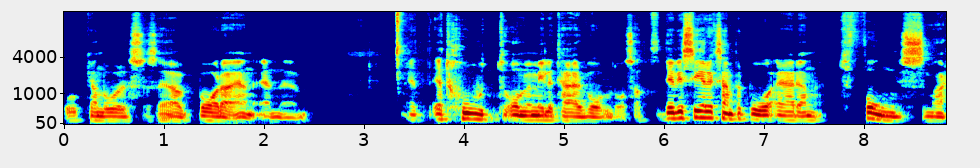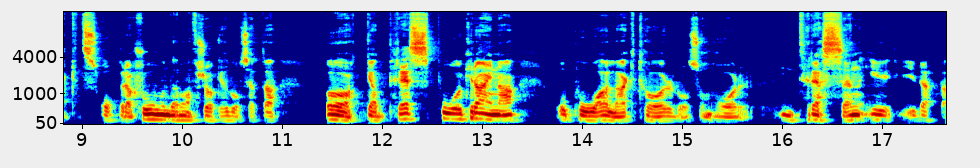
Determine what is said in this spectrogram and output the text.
och kan då så att säga vara en, en eh, ett, ett, hot om militär våld. Då. Så det vi ser exempel på är en tvångsmaktsoperation där man försöker då sätta ökad press på Ukraina och på alla aktörer då som har intressen i, i detta.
